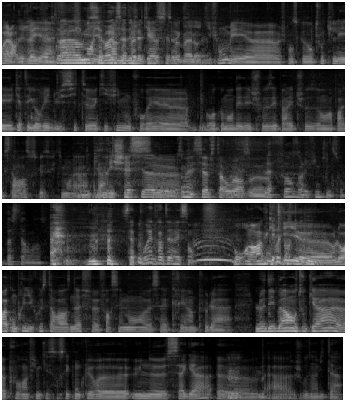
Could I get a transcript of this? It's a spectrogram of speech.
Ouais, alors déjà, il y a, Ah effectivement, oui, il y a vrai plein que ça de podcasts pas qui, mal, ouais. qui font, mais euh, je pense que dans toutes les catégories du site euh, qui filme, on pourrait euh, recommander des choses et parler de choses en rapport avec Star Wars, parce que effectivement, la, la richesse, spécial, euh, spécial Star Wars. euh, La force dans les films qui ne sont pas Star Wars. ça pourrait être intéressant. Bon, on l'aura compris, euh, on l'aura compris, du coup, Star Wars 9, euh, forcément, euh, ça crée un peu la, le débat, en tout cas, euh, pour un film qui est censé conclure une saga. Euh, bah, je vous invite à,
